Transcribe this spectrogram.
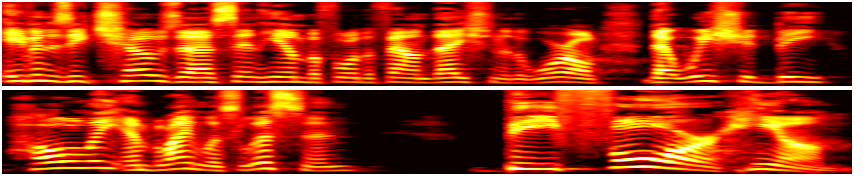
Even as he chose us in him before the foundation of the world, that we should be holy and blameless, listen, before him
